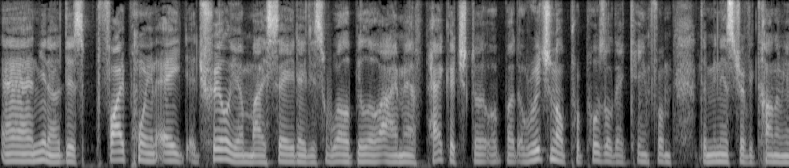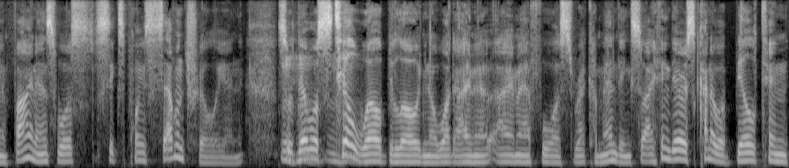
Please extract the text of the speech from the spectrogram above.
and you know, this 5.8 trillion might say that it's well below IMF package, but the original proposal that came from the Ministry of Economy and Finance was 6.7 trillion. So that mm-hmm, was still mm-hmm. well below, you know, what IMF, IMF was recommending. So I think there's kind of a built-in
